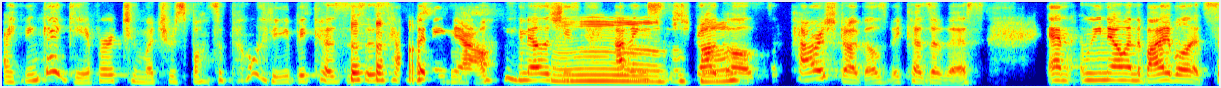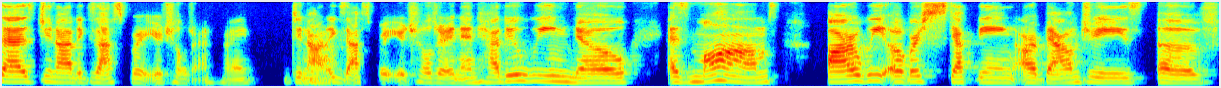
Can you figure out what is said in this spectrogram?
I think I gave her too much responsibility because this is happening now. You know, she's having some Mhm. struggles, power struggles because of this. And we know in the Bible it says, do not exasperate your children, right? Do not Yeah. exasperate your children. And how do we know as moms, are we overstepping our boundaries of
